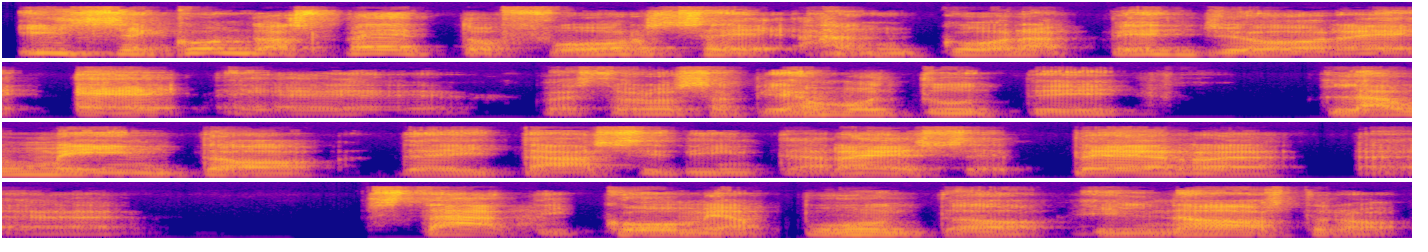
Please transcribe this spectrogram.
Il secondo aspetto, forse ancora peggiore, è eh, questo lo sappiamo tutti, l'aumento dei tassi di interesse per eh, stati come appunto il nostro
